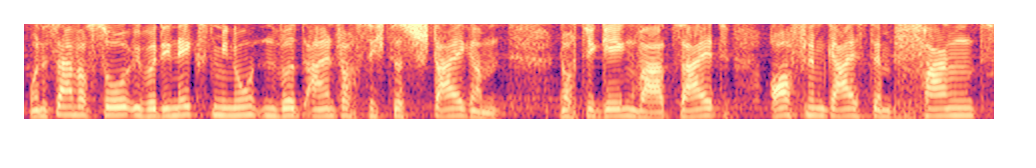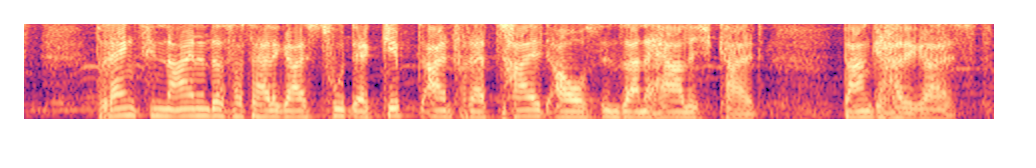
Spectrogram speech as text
Und es ist einfach so, über die nächsten Minuten wird einfach sich das steigern. Noch die Gegenwart. Seid offenem Geist empfangt, drängt hinein in das, was der Heilige Geist tut. Er gibt einfach, er teilt aus in seine Herrlichkeit. Danke, Heiliger Geist.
